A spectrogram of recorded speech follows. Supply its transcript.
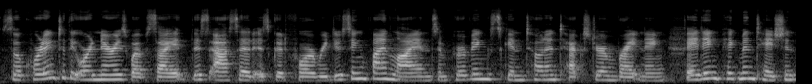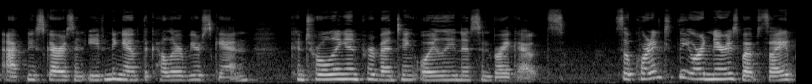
So according to the Ordinary's website, this acid is good for reducing fine lines, improving skin tone and texture and brightening, fading pigmentation, acne scars, and evening out the color of your skin, controlling and preventing oiliness and breakouts. So according to the Ordinary's website,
